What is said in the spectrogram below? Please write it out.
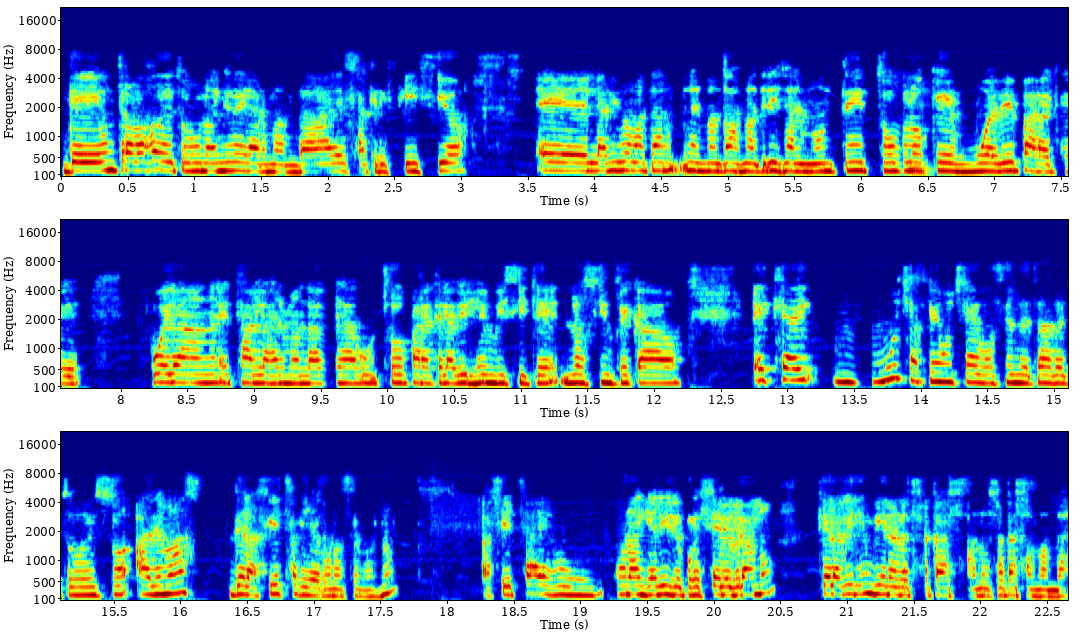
de un trabajo de todo un año de la hermandad, de sacrificio, eh, la misma la hermandad matriz del monte, todo lo mm. que mueve para que puedan estar las hermandades a gusto, para que la Virgen visite los sin pecado. Es que hay mucha fe, mucha devoción detrás de todo eso, además de la fiesta que ya conocemos, ¿no? La fiesta es un, un añadido porque celebramos que la Virgen viene a nuestra casa, a nuestra casa hermandad.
